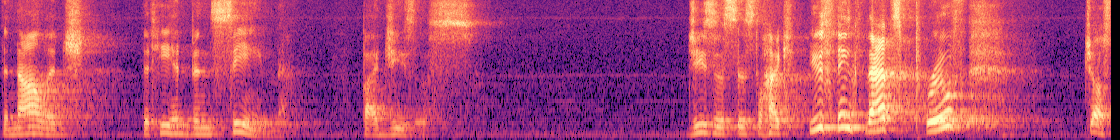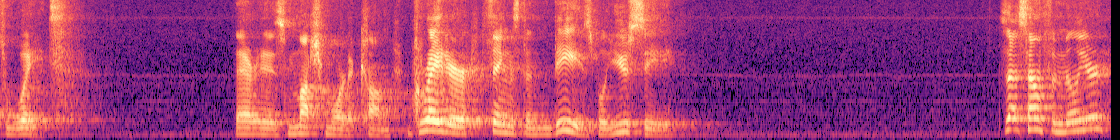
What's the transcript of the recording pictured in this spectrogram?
The knowledge that he had been seen by Jesus. Jesus is like, You think that's proof? Just wait. There is much more to come. Greater things than these will you see. Does that sound familiar?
